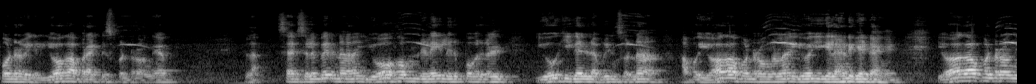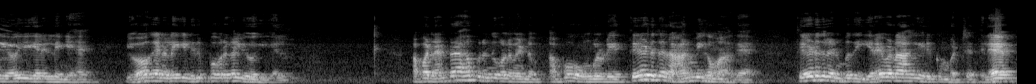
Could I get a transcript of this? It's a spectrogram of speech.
போன்றவைகள். யோகா ப்ராக்டிஸ் பண்ணுறவங்க இல்லை. சார் சில பேர் நான் யோகம் நிலையில் இருப்பவர்கள் யோகிகள் அப்படின்னு சொன்னால் அப்போ யோகா பண்ணுறவங்கலாம் யோகிகளான்னு கேட்டாங்க. யோகா பண்ணுறவங்க யோகிகள் இல்லைங்க. யோக நிலையில் இருப்பவர்கள் யோகிகள். அப்போ நன்றாக புரிந்து கொள்ள வேண்டும். அப்போ உங்களுடைய தேடுதல் ஆன்மீகமாக தேடுதல் என்பது இறைவனாக இருக்கும் பட்சத்திலே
